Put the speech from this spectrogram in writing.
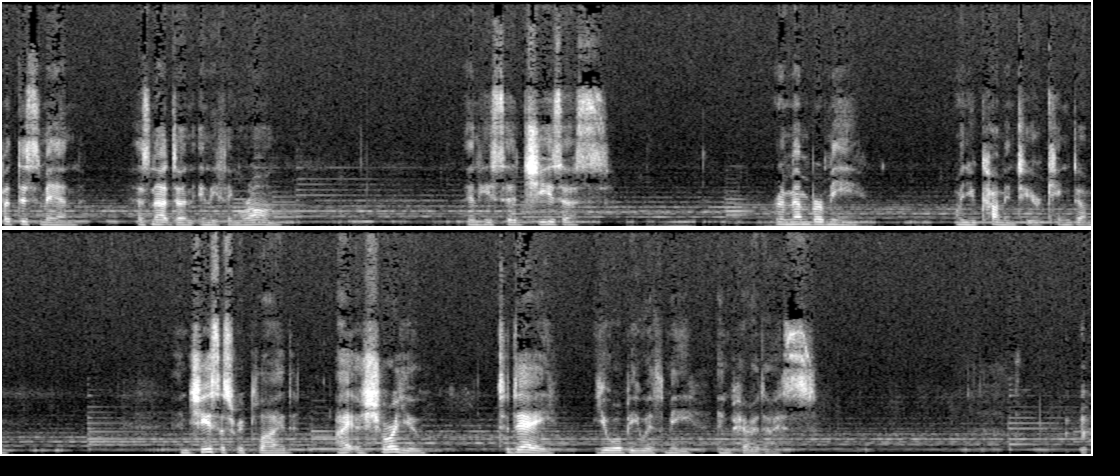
but this man has not done anything wrong. And he said, Jesus, remember me when you come into your kingdom. And Jesus replied, I assure you, today you will be with me in paradise.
